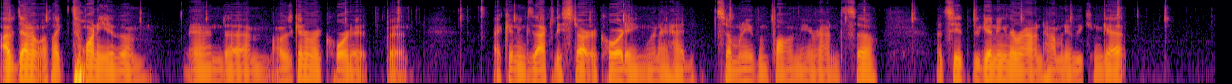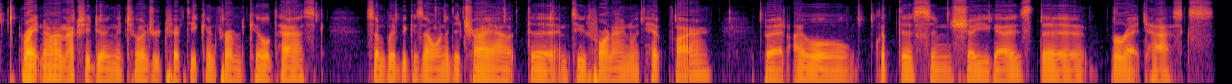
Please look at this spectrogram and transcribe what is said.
I've done it with like 20 of them, and um, I was going to record it, but I couldn't exactly start recording when I had so many of them following me around. So let's see at the beginning of the round how many we can get. Right now I'm actually doing the 250 confirmed kill task simply because I wanted to try out the M249 with hipfire but I will clip this and show you guys the Barrett tasks.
